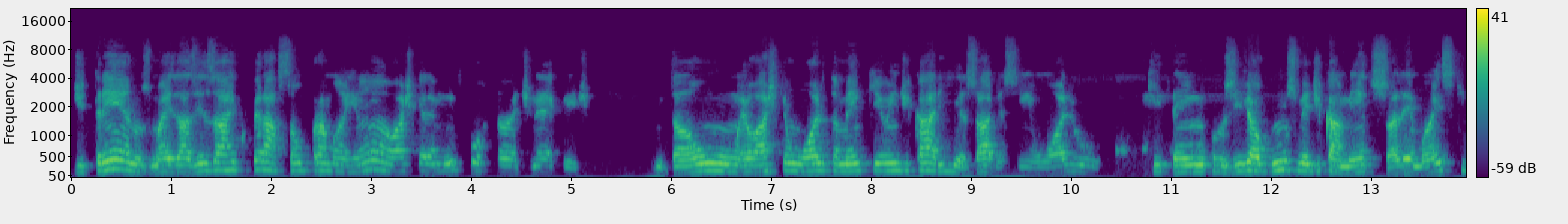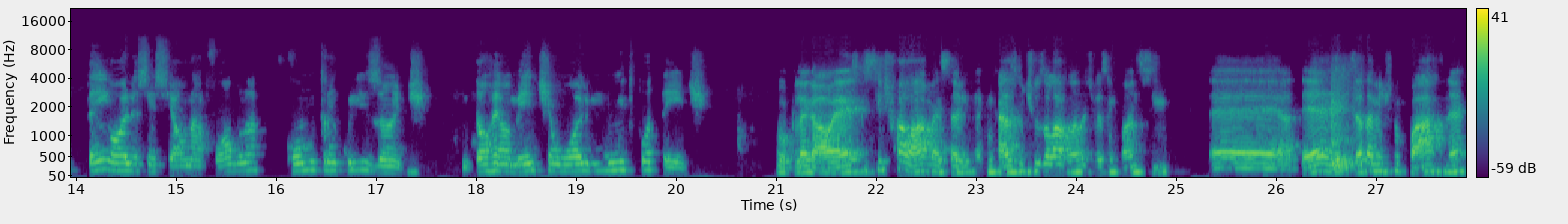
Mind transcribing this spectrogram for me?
de treinos, mas às vezes a recuperação para amanhã, eu acho que ela é muito importante, né, Cris? Então, eu acho que é um óleo também que eu indicaria, sabe? Assim, um óleo que tem, inclusive, alguns medicamentos alemães que tem óleo essencial na fórmula como tranquilizante. Então, realmente é um óleo muito potente. Pô, que legal. É, esqueci de falar, mas aqui em casa a gente usa lavanda de vez em quando, sim. É, até exatamente no quarto, né?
